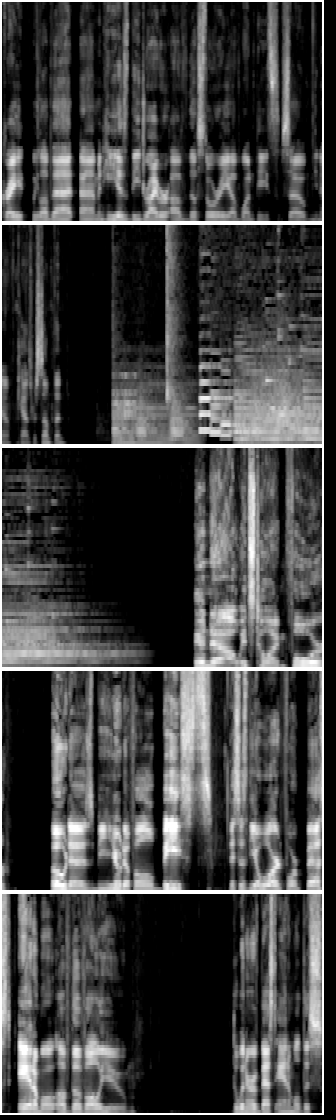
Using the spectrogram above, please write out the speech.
great. We love that. Um, and he is the driver of the story of One Piece, so you know counts for something. And now it's time for. Oda's Beautiful Beasts. This is the award for Best Animal of the Volume. The winner of Best Animal this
